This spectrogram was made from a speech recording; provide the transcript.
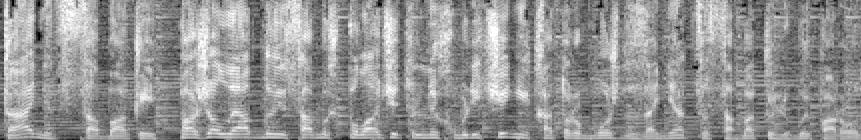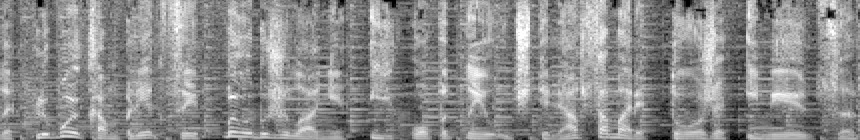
танец с собакой – пожалуй, одно из самых положительных увлечений, которым можно заняться собакой любой породы, любой комплекции, было бы желание. И опытные учителя в Самаре тоже имеются.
